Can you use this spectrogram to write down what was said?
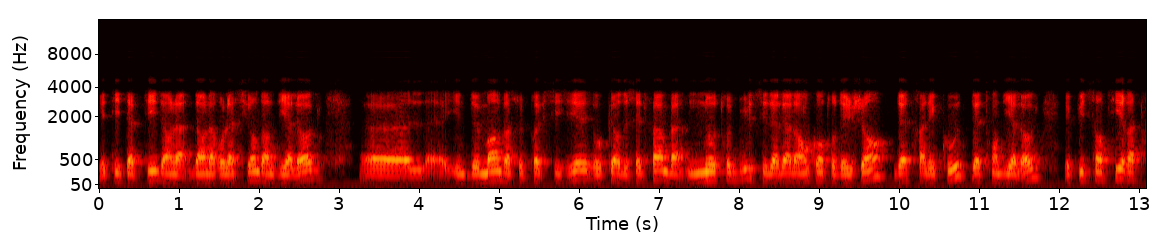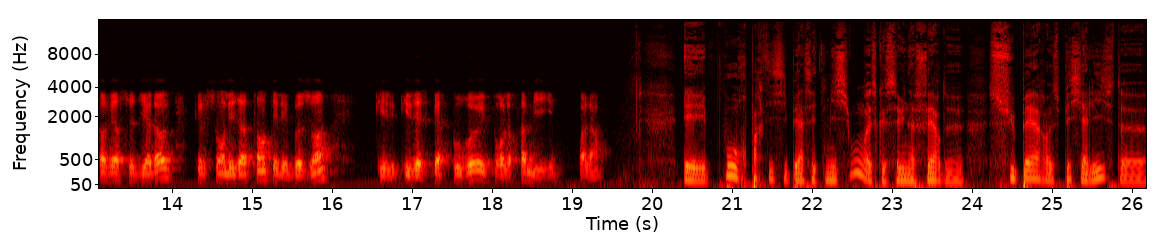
et petit à petit dans la, dans la relation, dans le dialogue, euh, il demande à se préciser au cœur de cette femme, ben, notre but c'est d'aller à la rencontre des gens, d'être à l'écoute, d'être en dialogue, et puis de sentir à travers ce dialogue quelles sont les attentes et les besoins qu'ils espèrent pour eux et pour leur famille. Voilà. Et pour participer à cette mission, est-ce que c'est une affaire de super spécialistes, euh,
